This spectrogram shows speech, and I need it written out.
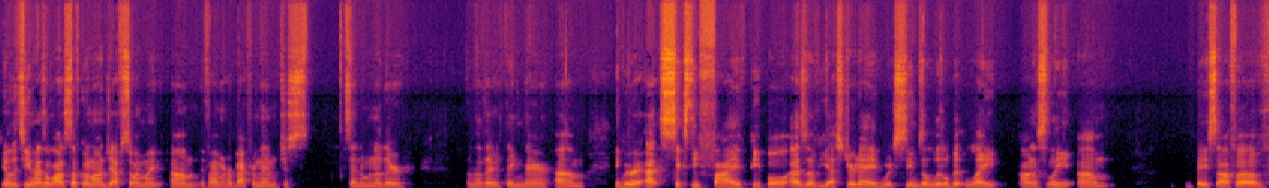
you know, the team has a lot of stuff going on, Jeff. So I might, um, if I haven't heard back from them, just send them another, another thing there. Um, I think we were at 65 people as of yesterday, which seems a little bit light honestly, um, based off of.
